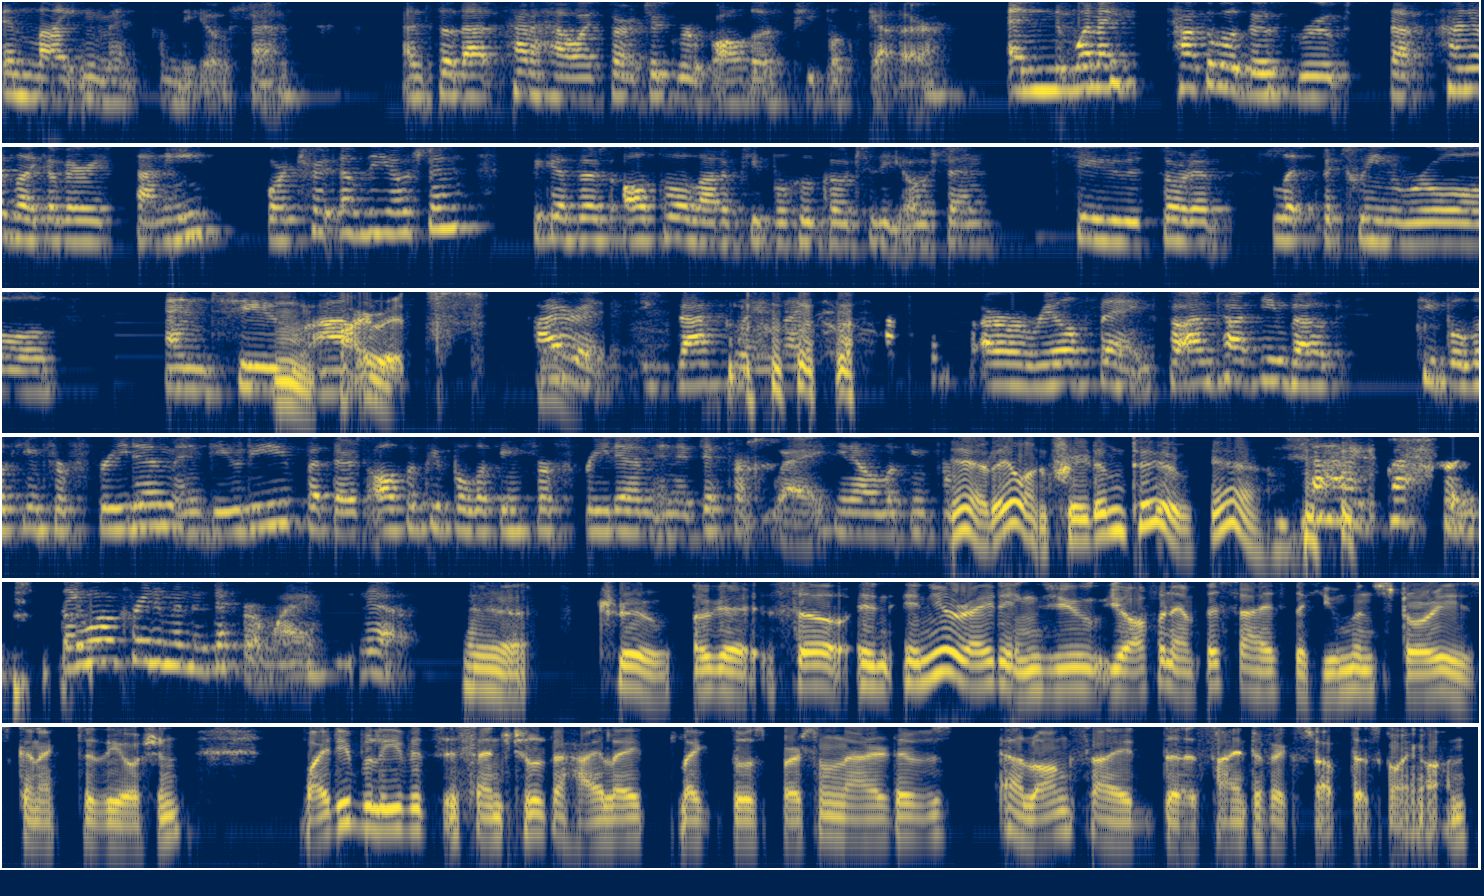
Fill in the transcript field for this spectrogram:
enlightenment from the ocean. And so that's kind of how I started to group all those people together. And when I talk about those groups, that's kind of like a very sunny portrait of the ocean because there's also a lot of people who go to the ocean to sort of slip between rules and to mm, um, pirates Pirates, exactly. Like pirates are a real thing. So I'm talking about people looking for freedom and beauty, but there's also people looking for freedom in a different way. You know, looking for yeah, freedom. they want freedom too. Yeah, yeah, exactly. They want freedom in a different way. Yeah. Yeah. True. Okay. So in, in your writings, you, you often emphasize the human stories connected to the ocean. Why do you believe it's essential to highlight like those personal narratives alongside the scientific stuff that's going on?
